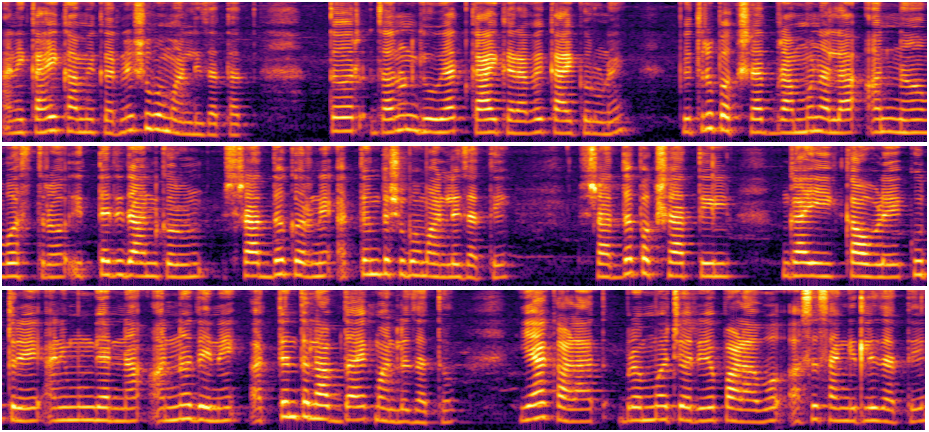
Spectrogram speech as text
आणि काही कामे करणे शुभ मानली जातात. तर जाणून घेऊयात काय करावे काय करू नये. पितृपक्षात ब्राह्मणाला अन्न वस्त्र इत्यादी दान करून श्राद्ध करणे अत्यंत शुभ मानले जाते. श्राद्ध पक्षातील गायी कावळे कुत्रे आणि मुंग्यांना अन्न देणे अत्यंत लाभदायक मानलं जातं. या काळात ब्रह्मचर्य पाळावं असं सांगितले जाते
